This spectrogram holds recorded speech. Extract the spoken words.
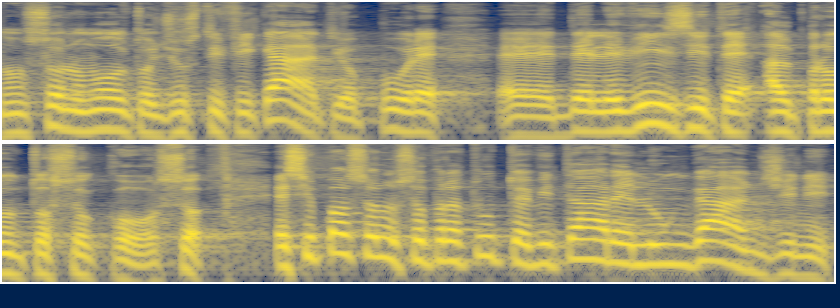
non sono molto giustificati oppure eh, delle visite al pronto soccorso. E si possono soprattutto evitare lungaggini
